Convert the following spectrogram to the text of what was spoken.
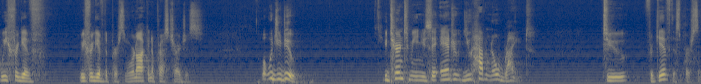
we forgive. We forgive the person. We're not going to press charges." What would you do? You turn to me and you say, "Andrew, you have no right to forgive this person.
